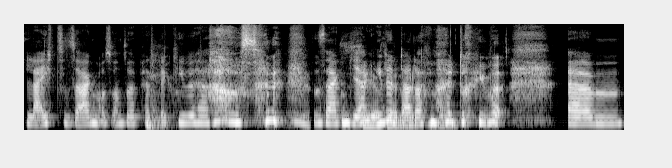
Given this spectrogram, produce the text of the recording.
leicht zu sagen aus unserer Perspektive heraus. zu sagen, ja, redet da doch mal drüber. Ähm,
